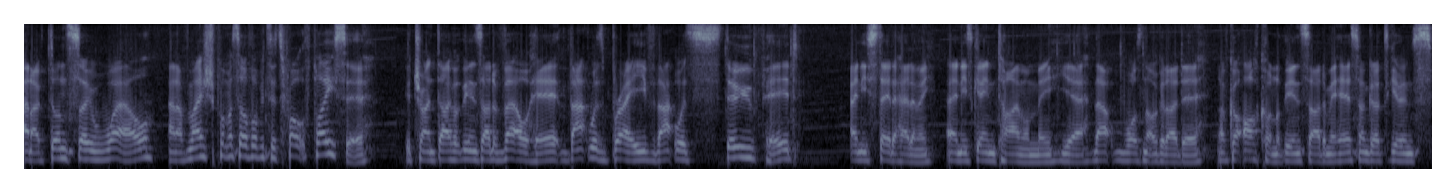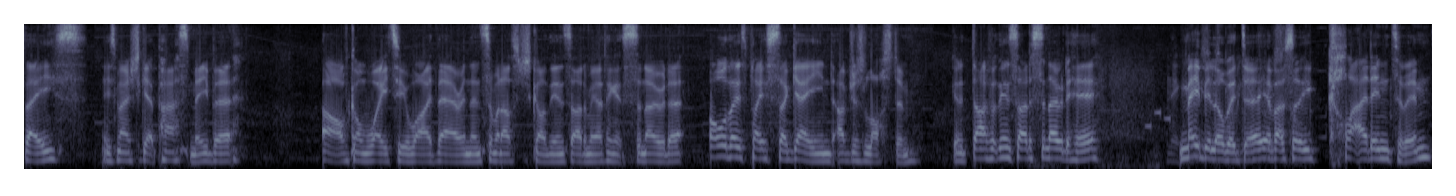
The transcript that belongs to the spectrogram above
and I've done so well, and I've managed to put myself up into 12th place here. Could try and dive up the inside of Vettel here. That was brave. That was stupid. And he stayed ahead of me. And he's gained time on me. Yeah, that was not a good idea. I've got Ocon up the inside of me here, so I'm going to have to give him space. He's managed to get past me, but... Oh, I've gone way too wide there, and then someone else just got on the inside of me. I think it's Tsunoda. All those places I gained, I've just lost them. Going to dive up the inside of Tsunoda here. Maybe a little bit dirty. I've absolutely clattered into him.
